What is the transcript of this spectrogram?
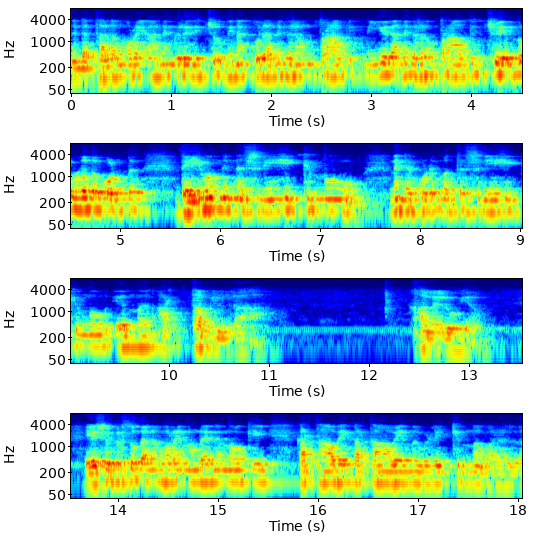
നിന്റെ തലമുറയെ അനുഗ്രഹിച്ചു നിനക്കൊരു അനുഗ്രഹം പ്രാപി നീ ഒരു അനുഗ്രഹം പ്രാപിച്ചു എന്നുള്ളത് കൊണ്ട് ദൈവം നിന്നെ സ്നേഹിക്കുന്നു നിന്റെ കുടുംബത്തെ സ്നേഹിക്കുന്നു എന്ന് അർത്ഥമില്ല. ഹലലൂയ യേശു ക്രിസ്തു തന്നെ പറയുന്നുണ്ട് എന്നെ നോക്കി കർത്താവെ കർത്താവെ എന്ന് വിളിക്കുന്നവരല്ല.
